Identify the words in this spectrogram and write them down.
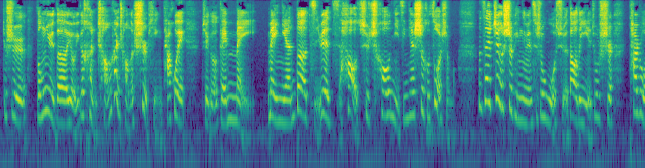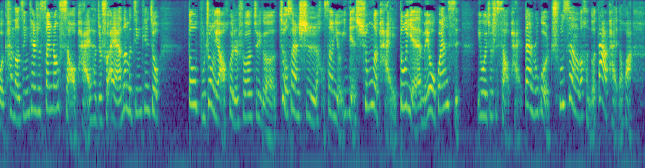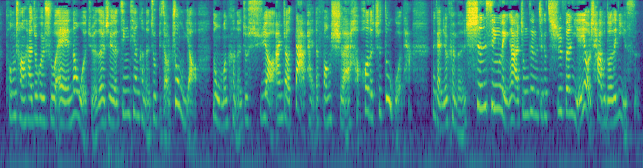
就是龙女的有一个很长很长的视频，他会这个给每每年的几月几号去抽你今天适合做什么。那在这个视频里面，其实我学到的也就是，他如果看到今天是三张小牌，他就说，哎呀，那么今天就都不重要，或者说这个就算是好像有一点凶的牌，都也没有关系，因为就是小牌。但如果出现了很多大牌的话，通常他就会说，哎，那我觉得这个今天可能就比较重要，那我们可能就需要按照大牌的方式来好好的去度过它。那感觉可能身心灵啊中间的这个区分也有差不多的意思。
